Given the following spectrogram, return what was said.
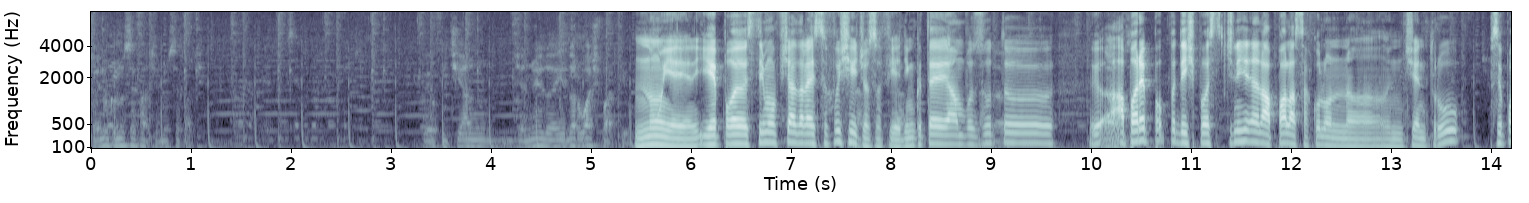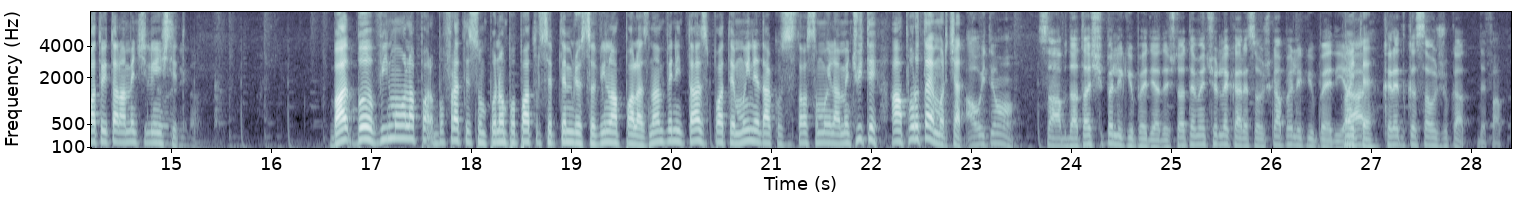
Păi nu, că nu se face, nu se face. Păi oficial, gen, nu e, e doar watch party. Nu, e, e pe stream oficial de la SF și aici o să fie. Din câte am văzut, uh, apare, pe, pe- deci pe cine e la Palace acolo în, uh, în centru, se poate uita la meci liniștit. Ba, bă, vin mă la Palace. Bă, frate, sunt până pe 4 septembrie, o să vin la Palace. N-am venit azi, poate mâine dacă o să stau să mă uit la meci. Uite, a apărut timer chat. A, uite mă, s-a updatat și pe Wikipedia, deci toate meciurile care s-au jucat pe Wikipedia, Uite. cred că s-au jucat, de fapt.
